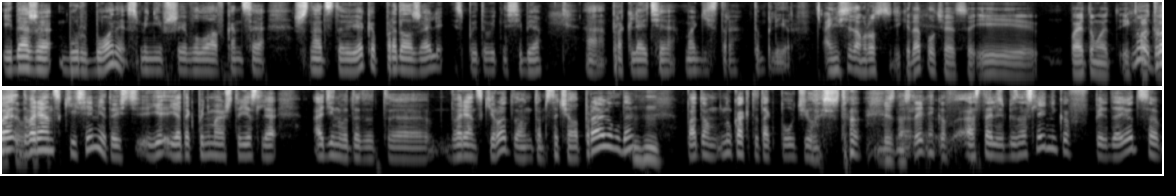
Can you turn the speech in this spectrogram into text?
И даже бурбоны, сменившие Валуа в конце XVI века, продолжали испытывать на себе а, проклятие магистра тамплиеров. Они все там родственники, да, получается? И поэтому это их Ну, вот дворянские семьи, то есть я, я так понимаю, что если один вот этот э, дворянский род, он там сначала правил, да. Мгм. потом, ну, как-то так получилось, что Без наследников. э, остались без наследников, передается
